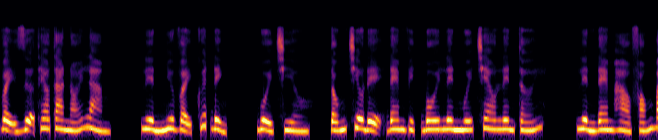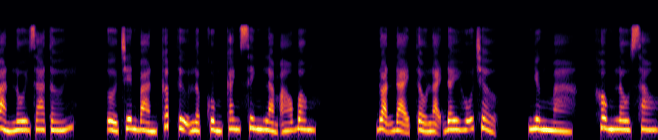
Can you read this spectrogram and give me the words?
Vậy dựa theo ta nói làm. Liền như vậy quyết định. Buổi chiều, Tống chiêu đệ đem vịt bôi lên muối treo lên tới. Liền đem hào phóng bàn lôi ra tới. Ở trên bàn cấp tự lập cùng canh sinh làm áo bông. Đoạn đại tẩu lại đây hỗ trợ. Nhưng mà, không lâu sau,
